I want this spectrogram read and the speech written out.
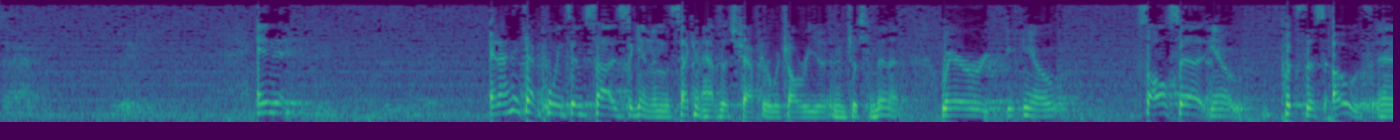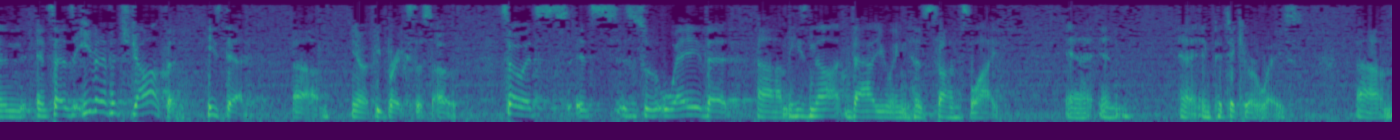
sad relationship. And and I think that point's emphasized again in the second half of this chapter, which I'll read in just a minute, where you know Saul said, you know, puts this oath and, and says, even if it's Jonathan, he's dead. Um, you know, if he breaks this oath. So it's it's, it's a way that um, he's not valuing his son's life in in, in particular ways. Um,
